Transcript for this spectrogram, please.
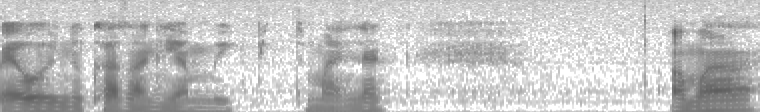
Ve oyunu kazanacağım büyük ihtimalle. Ama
